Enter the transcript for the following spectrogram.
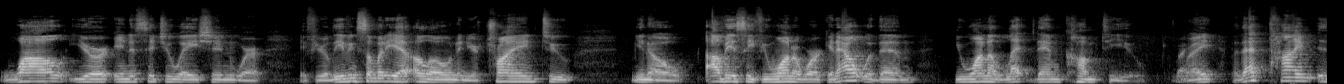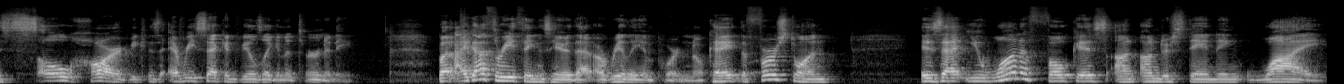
while you're in a situation where if you're leaving somebody alone and you're trying to, you know, obviously if you want to work it out with them, you want to let them come to you. Right. right. But that time is so hard because every second feels like an eternity. But I got three things here that are really important, okay? The first one is that you want to focus on understanding why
